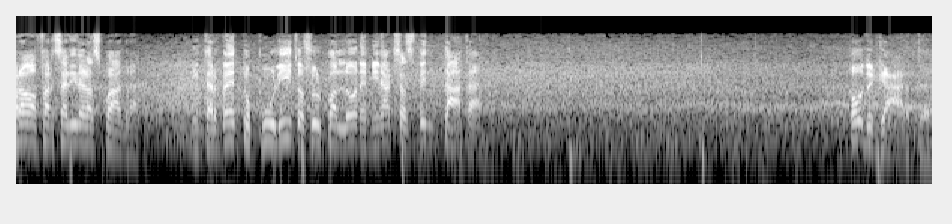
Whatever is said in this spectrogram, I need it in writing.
Prova a far salire la squadra. Intervento pulito sul pallone, minaccia sventata. Odegaard.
